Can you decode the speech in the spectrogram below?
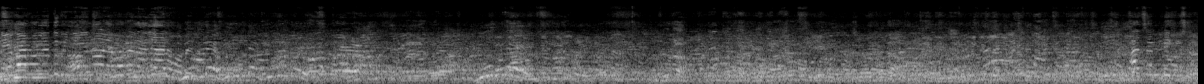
নেবার হলে তুমি নিয়ে নাও এভাবে নালে আর হবে না। আচ্ছা পিকচার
